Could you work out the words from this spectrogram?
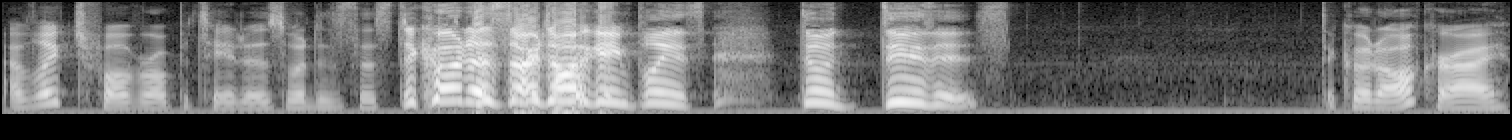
I've like 12 raw potatoes. What is this? Dakota, start talking, please! Don't do this! Dakota, I'll cry.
